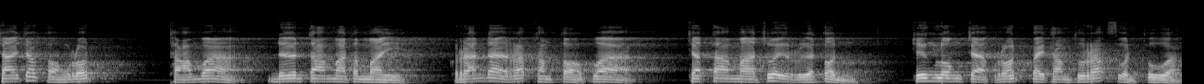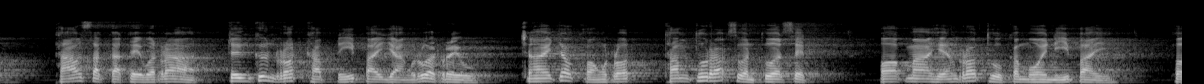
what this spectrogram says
ชายเจ้าของรถ ถามว่าเดินตามมาทำไม ครั้นได้รับคำตอบว่า จะตามมาช่วยเหลือตน จึงลงจากรถไปทำธุระส่วนตัว ท้าวสักกะเทวราชจึงขึ้นรถขับหนีไปอย่างรวดเร็ว ชายเจ้าของรถทำธุระส่วนตัวเสร็จ ออกมาเห็นรถถูกขโมยหนีไป ก็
